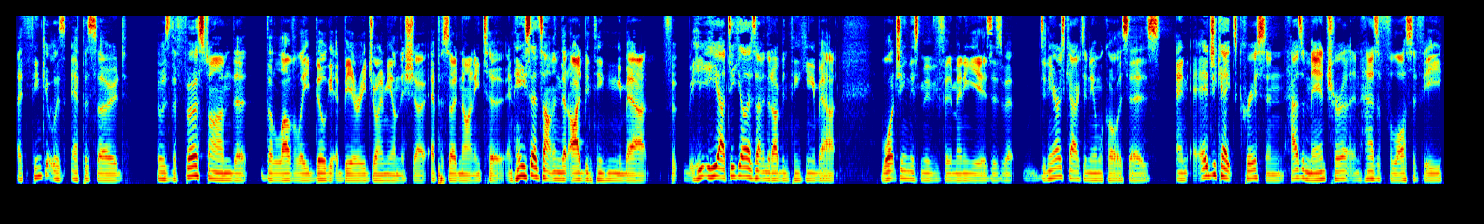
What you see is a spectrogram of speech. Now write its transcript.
I think it was episode. It was the first time that the lovely Bilge Ebiri joined me on this show, episode 92, and he said something that I'd been thinking about. For, he he articulated something that I've been thinking about watching this movie for many years. Is that De Niro's character Neil McCauley says and educates Chris and has a mantra and has a philosophy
